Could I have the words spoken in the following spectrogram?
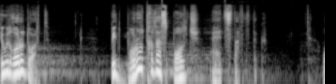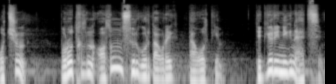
Тэгвэл 3 дугаарт бид буруутгалаас болж айдас давтдаг. Учир нь буруутгал нь олон сөрөг үр дагаврыг дагуулдаг юм. Тэдгээрийн нэг нь айдас юм.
